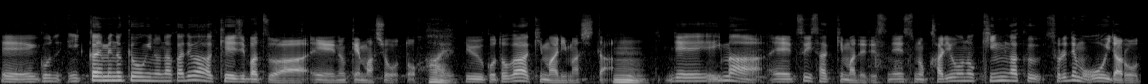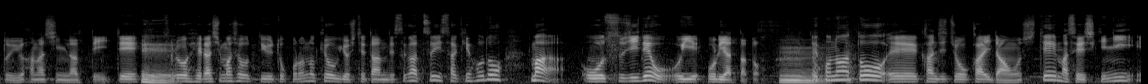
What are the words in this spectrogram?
えー午前1回目の協議の中では刑事罰は、えー、のけましょうとはい。いうことが決まりました。うん。で今、えーついさっきまでですねその過料の金額それでも多いだろうという話になっていて、ええ。それを減らしましょうというところの協議をしてたんですがつい先ほど、まあ、大筋で折り合ったと。うん。でこの後、えー幹事長会談をして、まあ、正式に、え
